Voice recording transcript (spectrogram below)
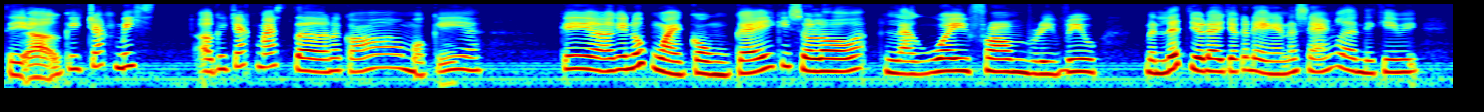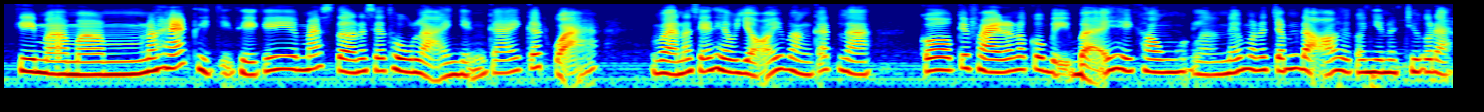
thì ở cái track mix ở cái track master nó có một cái cái à, cái nút ngoài cùng cái cái solo á là waveform review mình lít vô đây cho cái đèn này nó sáng lên thì khi khi mà mà nó hát thì thì cái master nó sẽ thu lại những cái kết quả và nó sẽ theo dõi bằng cách là có cái file đó nó có bị bể hay không hoặc là nếu mà nó chấm đỏ thì coi như nó chưa có đạt.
